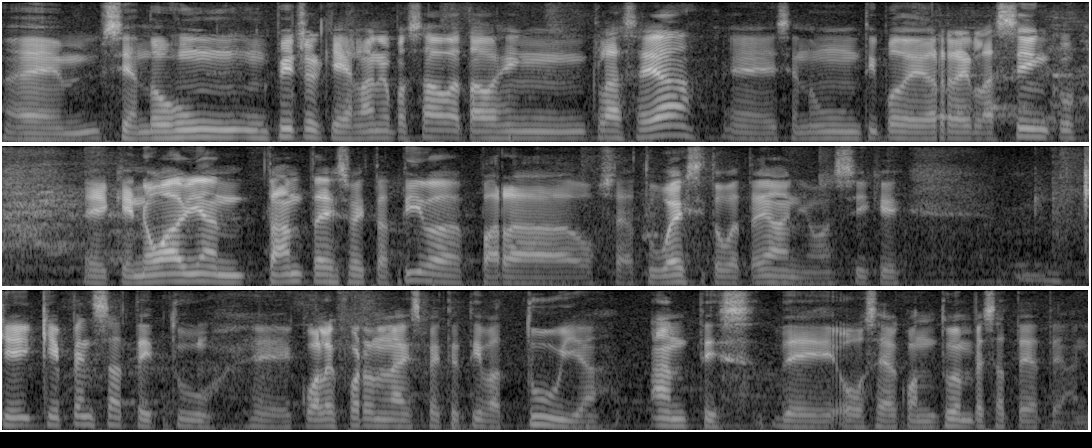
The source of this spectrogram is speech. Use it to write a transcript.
em, siendo un, un pitcher que el año pasado estabas en clase A, eh, siendo un tipo de regla 5, eh, que no habían tantas expectativas para, o sea, tu éxito este año. Así que, ¿qué, qué pensaste tú? Eh, ¿Cuáles fueron las expectativas tuyas antes de, o sea, cuando tú empezaste este año?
